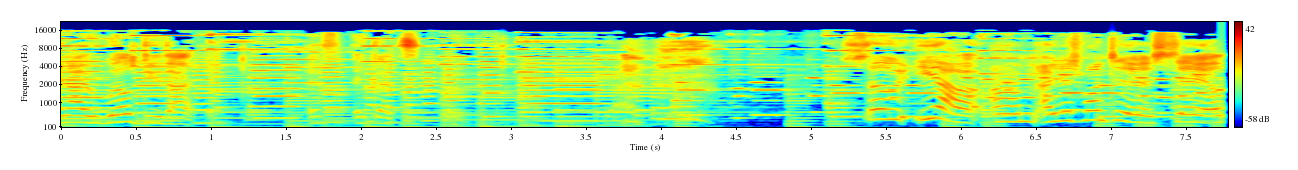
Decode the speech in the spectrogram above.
and I will do that if it gets. So yeah, um, I just want to say a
